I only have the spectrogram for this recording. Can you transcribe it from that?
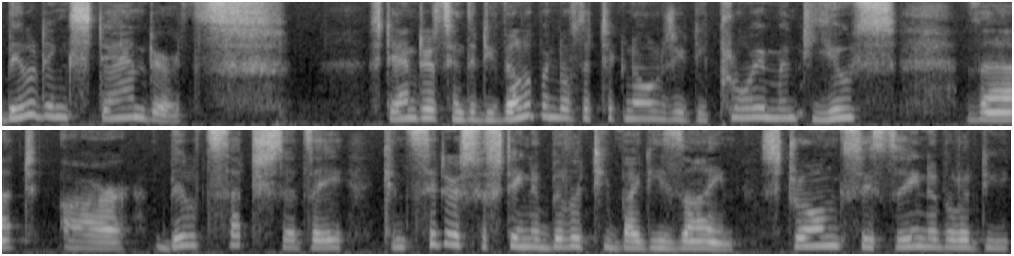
building standards, standards in the development of the technology, deployment, use, that are built such that they consider sustainability by design, strong sustainability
